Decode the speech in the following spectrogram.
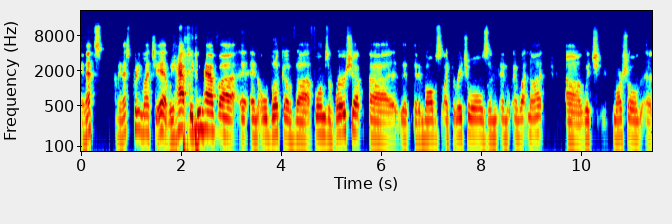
and that's I mean that's pretty much it. We have we do have uh, an old book of uh, forms of worship uh, that that involves like the rituals and and, and whatnot. uh, which Marshall uh,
